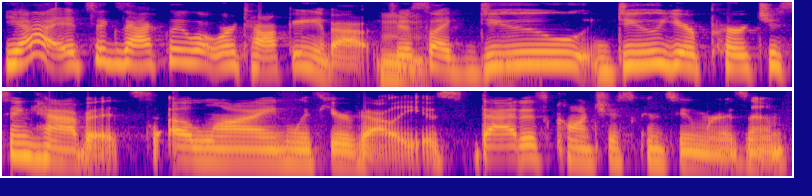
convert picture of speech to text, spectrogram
Yeah, it's exactly what we're talking about. Mm. Just like do do your purchasing habits align with your values? That is conscious consumerism.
